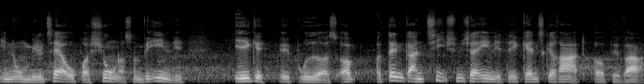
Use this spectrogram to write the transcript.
i nogle militære operationer, som vi egentlig ikke øh, bryder os om. Og den garanti synes jeg egentlig, det er ganske rart at bevare.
